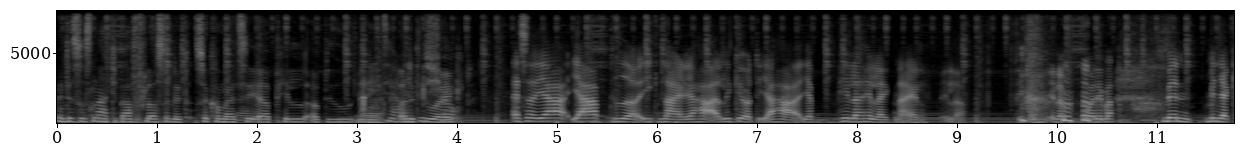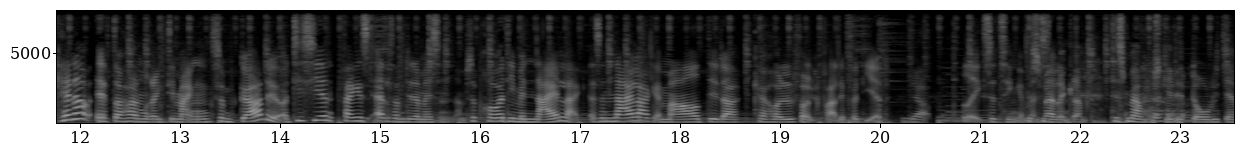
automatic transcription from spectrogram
Men det er så snart, de bare flosser lidt, så kommer jeg Ja. til at pille og bide i Ej, dem, det og det duer sjovt. ikke. Altså, jeg, jeg bider ikke negl. Jeg har aldrig gjort det. Jeg, har, jeg piller heller ikke negl. Eller fingre, eller whatever. Men, men jeg kender efterhånden rigtig mange, som gør det, og de siger faktisk alt sammen det der med sådan, "Nå, men så prøver de med nejlak. Altså, nejlak er meget det, der kan holde folk fra det, fordi at, Ja. det ved jeg ikke, så tænker man Det smager sådan, grimt. det smager måske lidt dårligt, ja.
